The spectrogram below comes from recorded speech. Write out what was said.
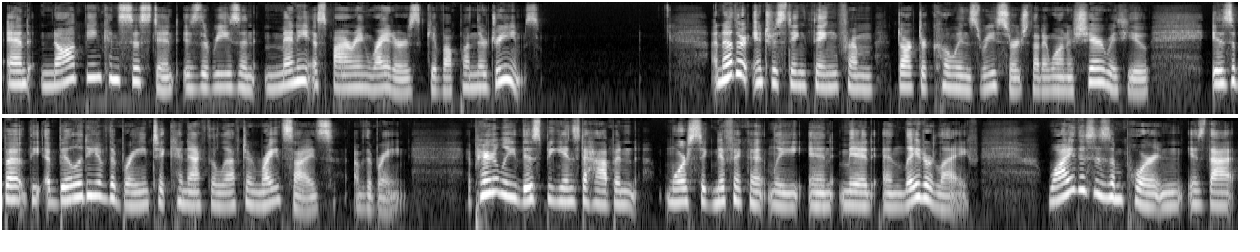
And not being consistent is the reason many aspiring writers give up on their dreams. Another interesting thing from Dr. Cohen's research that I want to share with you is about the ability of the brain to connect the left and right sides of the brain. Apparently, this begins to happen more significantly in mid and later life. Why this is important is that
